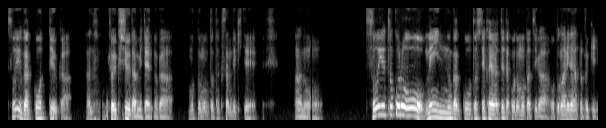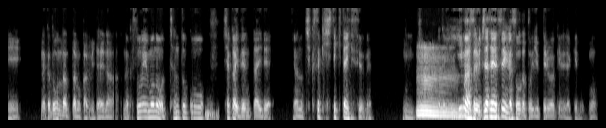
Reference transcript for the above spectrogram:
そういう学校っていうか、あの、教育集団みたいのが、もっともっとたくさんできて、あの、そういうところをメインの学校として通ってた子供たちが大人になった時に、なんかどうなったのかみたいな、なんかそういうものをちゃんとこう、社会全体で、あの、蓄積していきたいですよね。うん。うなん。今はそれ内田先生がそうだと言ってるわけだけども、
